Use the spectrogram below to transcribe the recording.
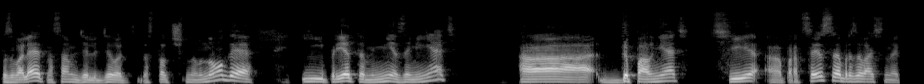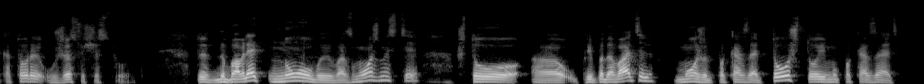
позволяет на самом деле делать достаточно многое и при этом не заменять, а дополнять те а, процессы образовательные, которые уже существуют. То есть добавлять новые возможности, что э, преподаватель может показать то, что ему показать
